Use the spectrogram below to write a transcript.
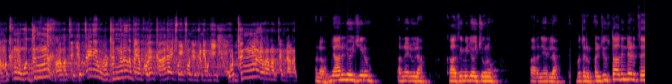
നമുക്കിങ്ങനെ ഒതുങ്ങുന്ന ക്രമത്തിൽ എത്രയും ഒതുങ്ങുന്നത് ഞാൻ കുറെ കാലമായി ചോദിച്ചുകൊണ്ടിരിക്കുന്നത് നമുക്ക് ഈ ഒതുങ്ങുന്ന ക്രമത്തിന്റാണ് കണ്ടോ? ഞാനും ചോദിച്ചിരുന്നു പറഞ്ഞുതരൂല. കാസിമി ചോദിച്ചു പറഞ്ഞുതരില്ല. അപ്പോൾ തൃപ്പഞ്ചി ഉസ്താദിന്റെ അടുത്ത്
